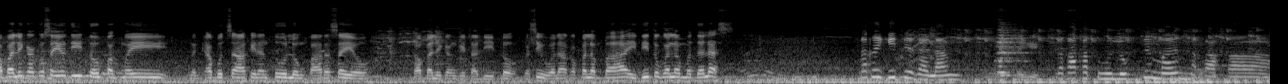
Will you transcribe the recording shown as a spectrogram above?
Babalik ako sa iyo dito pag may nag-abot sa akin ng tulong para sa iyo. Babalikan kita dito kasi wala ka palang bahay. Dito ka lang madalas. Nakikitira lang. Nakakatulog naman. Nakaka...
